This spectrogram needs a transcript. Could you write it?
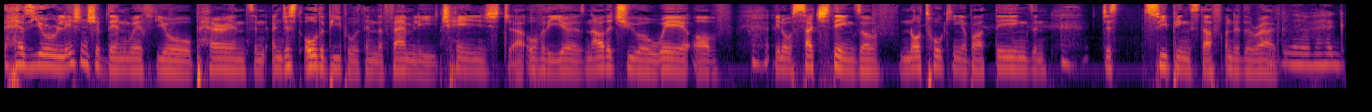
Has your relationship then with your parents and, and just all the people within the family changed uh, over the years? Now that you're aware of, you know, such things of not talking about things and just sweeping stuff under the rug. The rag.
